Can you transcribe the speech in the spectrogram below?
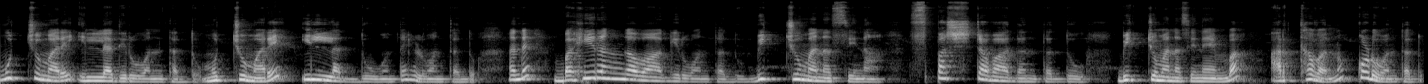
ಮುಚ್ಚುಮರೆ ಇಲ್ಲದಿರುವಂಥದ್ದು. ಮುಚ್ಚುಮರೆ ಇಲ್ಲದ್ದು ಅಂತ ಹೇಳುವಂಥದ್ದು. ಅಂದರೆ ಬಹಿರಂಗವಾಗಿರುವಂಥದ್ದು. ಬಿಚ್ಚು ಮನಸ್ಸಿನ ಸ್ಪಷ್ಟವಾದಂಥದ್ದು. ಬಿಚ್ಚು ಮನಸ್ಸಿನ ಎಂಬ ಅರ್ಥವನ್ನು ಕೊಡುವಂಥದ್ದು.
